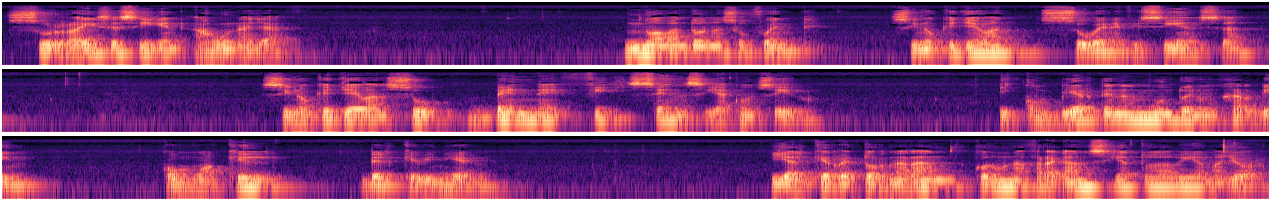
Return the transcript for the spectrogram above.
Sus raíces siguen aún allá. No abandonan su fuente, sino que llevan su beneficencia sino que llevan su beneficencia consigo y convierten al mundo en un jardín como aquel del que vinieron y al que retornarán con una fragancia todavía mayor.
